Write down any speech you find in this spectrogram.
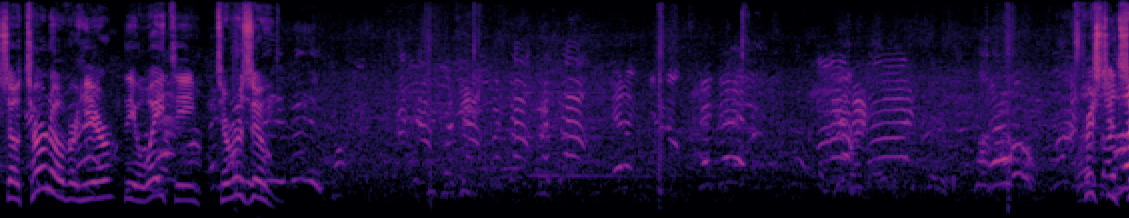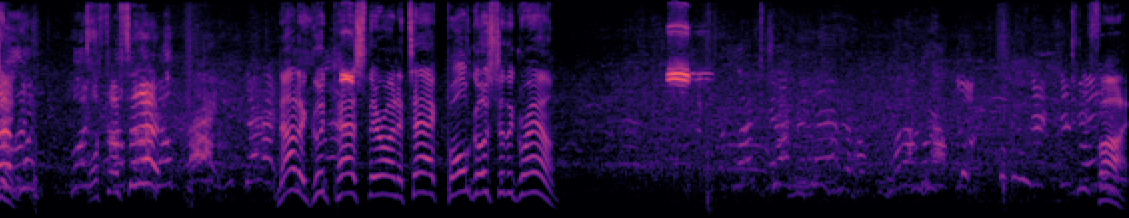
So turnover here. The away team to resume. Christensen. Not a good pass there on attack. Ball goes to the ground. Five.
